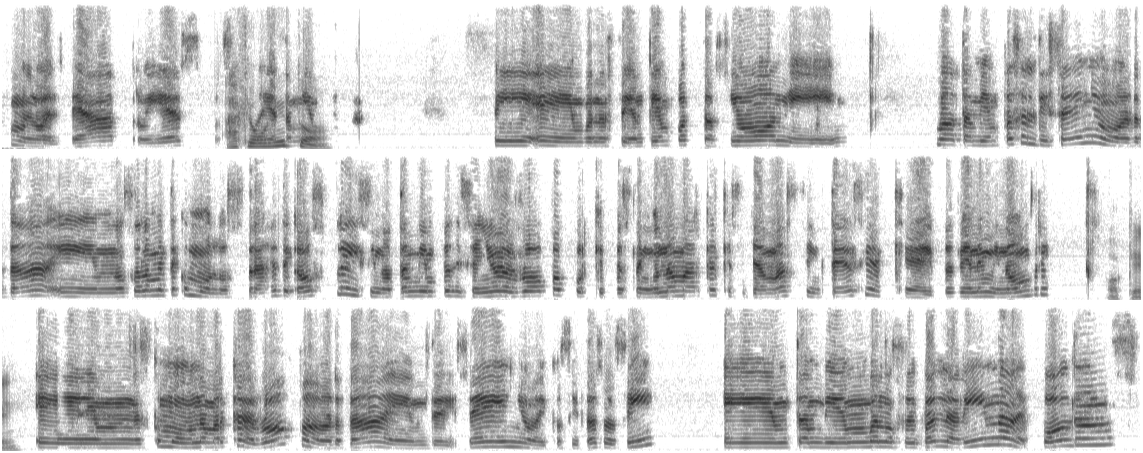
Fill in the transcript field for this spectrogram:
como en lo del teatro y eso. pues, Ah, qué bonito. también- sí, eh, bueno, estudié en tiempo actuación y, bueno, también pues el diseño, ¿verdad? Eh, no solamente como los trajes de cosplay, sino también pues diseño de ropa, porque pues tengo una marca que se llama Sintesia, que ahí pues viene mi nombre. Ok. Eh, es como una marca de ropa, ¿verdad? Eh, de diseño y cositas así. Eh, también, bueno, soy bailarina de pole dance.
